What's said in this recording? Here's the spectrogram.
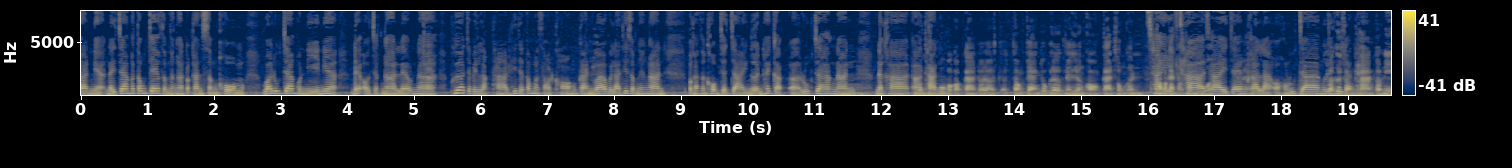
กันเนี่ยนายจ้างก็ต้องแจ้งสำนักงานประกันสังคม ว่าลูกจ้างคนนี้เนี่ยได้ออกจากงานแล้วนะครับเพื่อจะเป็นหลักฐานที่จะต้องมาสอดคล้องกันว่าเวลาที่สำนักงานประกันสังคมจะจ่ายเงินให้กับเอ่อลูกจ้างนั้นนะคะรอ่าวมถึฐางนผู้ประกอบการต้องต้องแจ้งยกเลิกในเรื่องของการส่งเงินใช่เข้าประกันสังคมค่ะด้วยใช่แจ้งไหมการลาออกของลูกจ้างเรื่ก็คือสองทางตอนนี้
